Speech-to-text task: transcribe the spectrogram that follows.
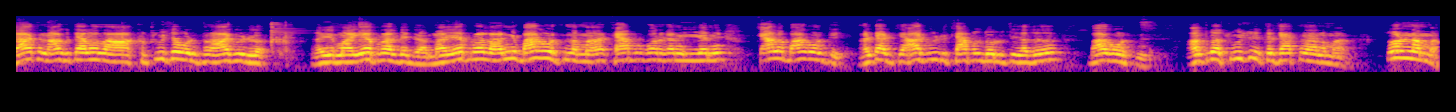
లేకపోతే నాకు తెలవదు అక్కడ చూసే ఉంటుంది ఆకివీడులో అవి మా ఏప్రాల దగ్గర. మా ఏప్రాలు అన్నీ బాగా ఉంటుందమ్మా. చేపల కూర కానీ ఇవి కానీ చాలా బాగా ఉంటాయి. అంటే అది ఆకివీడి చేపలు దొరుకుతాయి కదా బాగా ఉంటుంది. అందుకని చూసి ఇక్కడ చేస్తున్నానమ్మా చూడండమ్మా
